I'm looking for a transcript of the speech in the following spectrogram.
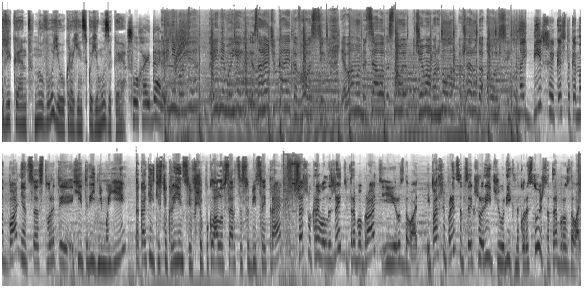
Вікенд нової української музики. Слухай далі. Рідні мої, рідні мої, я знаю, чекаєте в обіцяла весною, очима моргнула, а вже руда осінь. Найбільше якесь таке надбання це створити хіт рідні мої. Така кількість українців, що поклали в серце собі цей трек. Все, що криво лежить, треба брати і роздавати. І перший принцип це якщо річчю рік не користуєшся, треба роздавати.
